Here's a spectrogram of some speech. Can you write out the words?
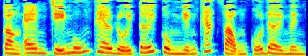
Còn em chỉ muốn theo đuổi tới cùng những khát vọng của đời mình.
